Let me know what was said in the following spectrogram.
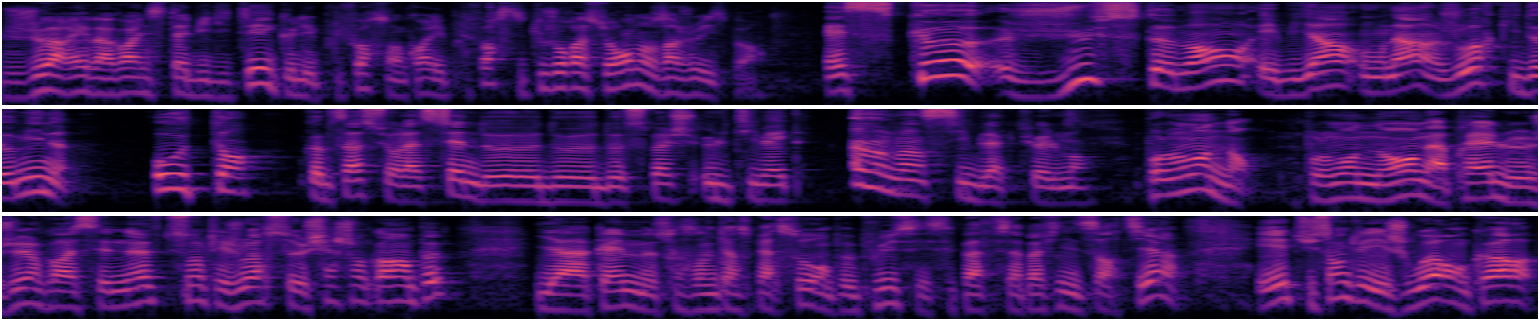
jeu arrive à avoir une stabilité et que les plus forts sont encore les plus forts. C'est toujours rassurant dans un jeu e-sport. Est-ce que justement, eh bien, on a un joueur qui domine autant comme ça sur la scène de, de- de Smash Ultimate invincible actuellement? Pour le moment, non. Pour le moment, non, mais après, le jeu est encore assez neuf. Tu sens que les joueurs se cherchent encore un peu. Il y a quand même 75 persos, un peu plus, et pas, ça n'a pas fini de sortir. Et tu sens que les joueurs encore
